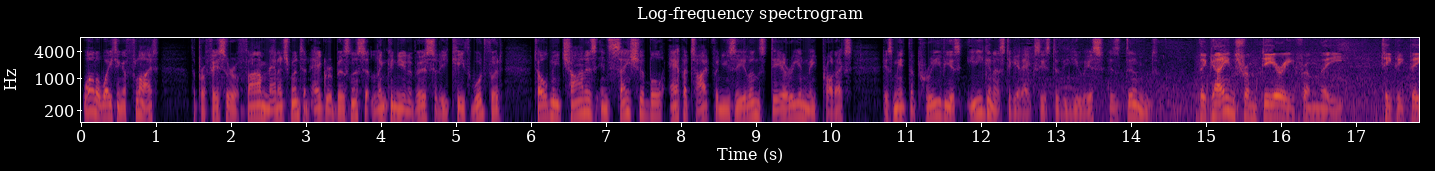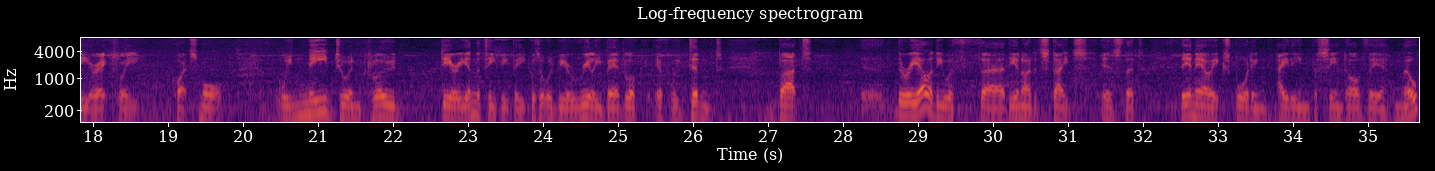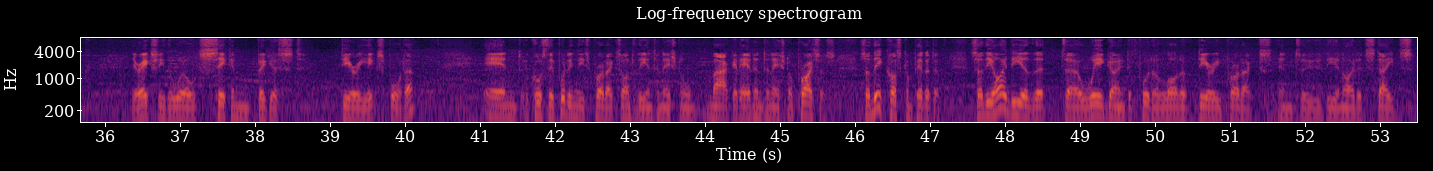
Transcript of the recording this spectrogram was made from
While awaiting a flight, The professor of farm management and agribusiness at Lincoln University, Keith Woodford, told me China's insatiable appetite for New Zealand's dairy and meat products has meant the previous eagerness to get access to the US has dimmed. The gains from dairy from the TPP are actually quite small. We need to include dairy in the TPP because it would be a really bad look if we didn't. But uh, the reality with uh, the United States is that they're now exporting 18% of their milk. They're actually the world's second biggest dairy exporter. And of course, they're putting these products onto the international market at international prices. So they're cost competitive. So the idea that uh, we're going to put a lot of dairy products into the United States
